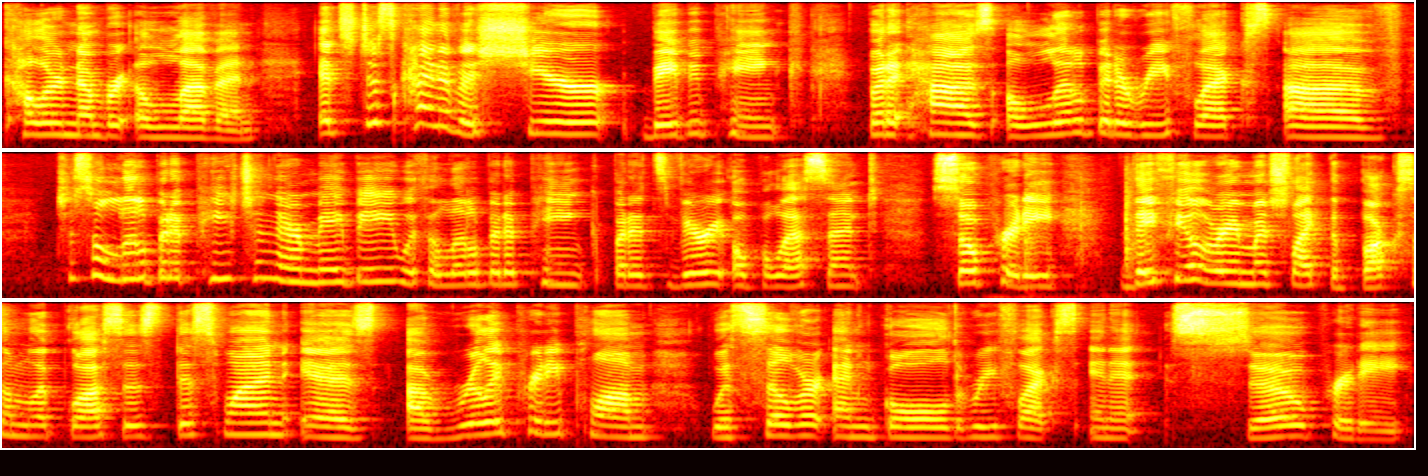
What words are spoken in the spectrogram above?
color number 11. It's just kind of a sheer baby pink, but it has a little bit of reflex of just a little bit of peach in there maybe with a little bit of pink but it's very opalescent so pretty they feel very much like the buxom lip glosses this one is a really pretty plum with silver and gold reflex in it so pretty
